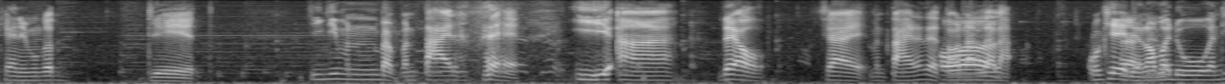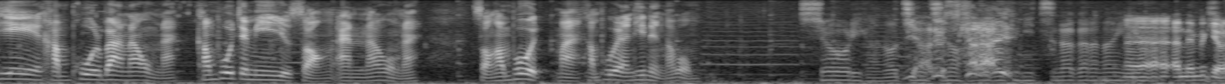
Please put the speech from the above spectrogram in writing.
แค่นี้มันก็เดทจริงๆมันแบบมันตายตั้งแต่ E R แล้วใช่มันตายตั้งแต่ตอนนั้นแล้วล่ะ โอเค เดี๋ยวเรามาดูกันที่คำพูดบ้างนะผมนะคำพูดจะมีอยู่สองอันนะผมนะสองคำพูดมาคำพูดอันที่หนึ่งครับผมอันนี้ไม่เกี่ยว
